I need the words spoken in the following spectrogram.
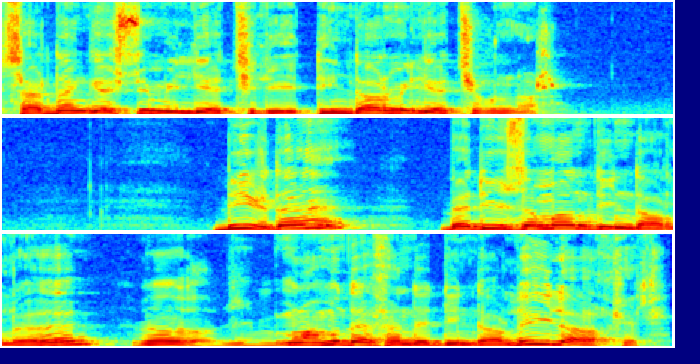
Serden Geçti milliyetçiliği, dindar milliyetçi bunlar. Bir de Bediüzzaman dindarlığı Mahmud Efendi dindarlığı ile ahir.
